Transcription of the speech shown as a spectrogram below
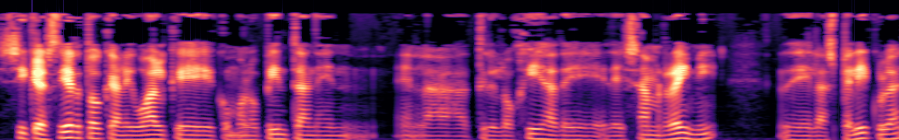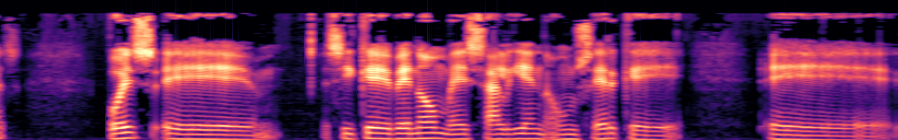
sí que es cierto que al igual que como lo pintan en, en la trilogía de, de, Sam Raimi, de las películas, pues sí que Venom es alguien o un ser que, eh,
